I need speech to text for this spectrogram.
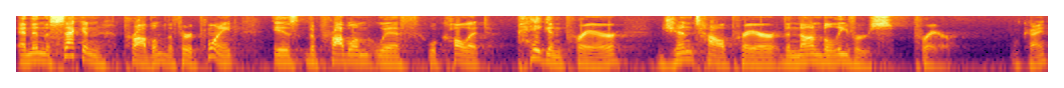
And then the second problem, the third point, is the problem with, we'll call it pagan prayer, Gentile prayer, the non believer's prayer. Okay?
